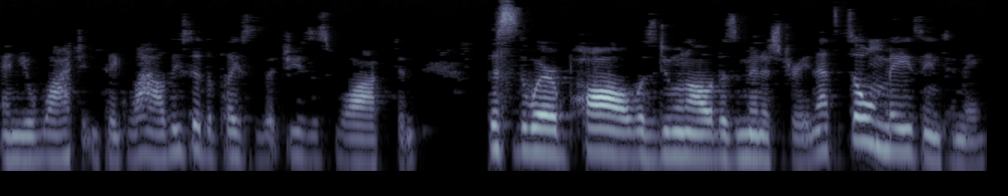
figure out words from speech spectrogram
And you watch it and think, wow, these are the places that Jesus walked. And this is where Paul was doing all of his ministry. And that's so amazing to me.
